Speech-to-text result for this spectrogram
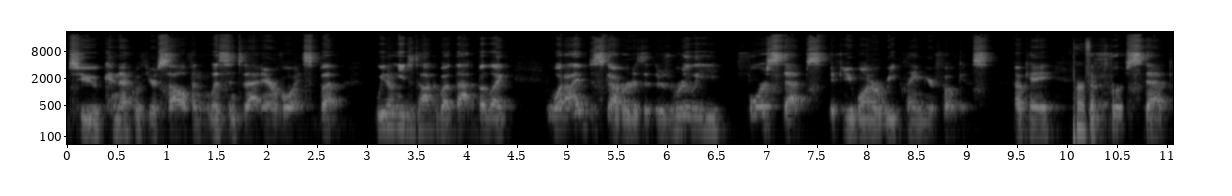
to connect with yourself and listen to that inner voice. But we don't need to talk about that. But like what i've discovered is that there's really four steps if you want to reclaim your focus okay? Perfect. The first step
